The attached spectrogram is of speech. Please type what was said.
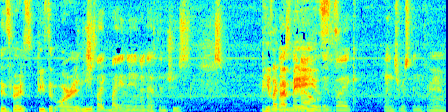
his first piece of He orange. keeps like biting it, and I guess the juice. He's like amazed. Is like interesting for him.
